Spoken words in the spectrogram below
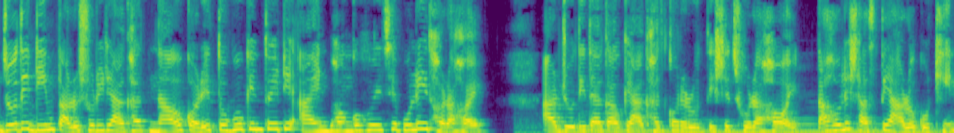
যদি ডিম কারও শরীরে আঘাত নাও করে, তবুও কিন্তু এটি আইন ভঙ্গ হয়েছে বলেই ধরা হয়। আর যদি তা কাউকে আঘাত করার উদ্দেশ্যে ছোড়া হয়, তাহলে শাস্তি আরও কঠিন।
